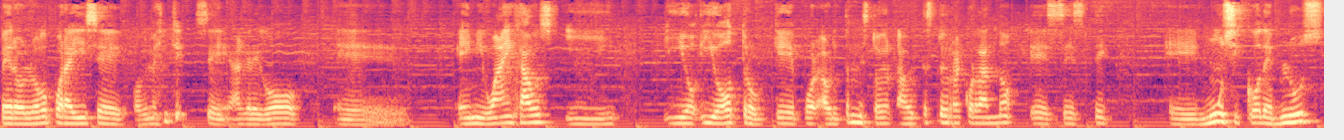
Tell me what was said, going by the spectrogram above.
pero luego por ahí se, obviamente, se agregó eh, Amy Winehouse y y, otro que por ahorita me estoy, ahorita estoy recordando es este eh, músico de blues,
